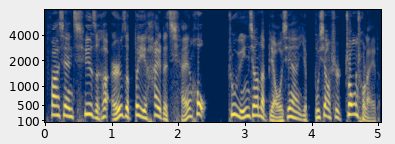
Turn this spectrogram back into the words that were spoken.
发现妻子和儿子被害的前后，朱云江的表现也不像是装出来的。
